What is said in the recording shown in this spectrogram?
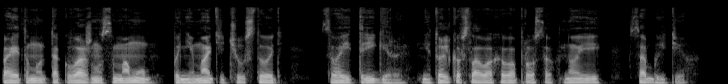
Поэтому так важно самому понимать и чувствовать свои триггеры не только в словах и вопросах, но и событиях.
